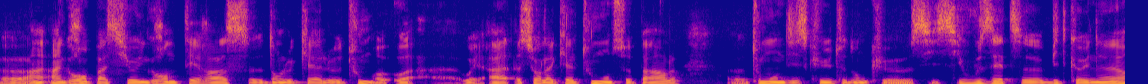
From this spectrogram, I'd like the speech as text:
euh, un, grand patio, une grande terrasse dans lequel tout, euh, ouais, sur laquelle tout le monde se parle, euh, tout le monde discute. Donc, si, si, vous êtes bitcoiner,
